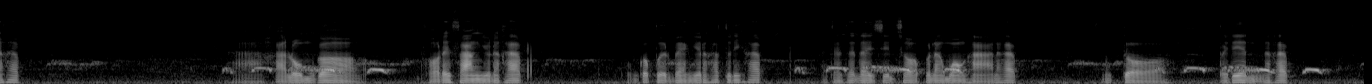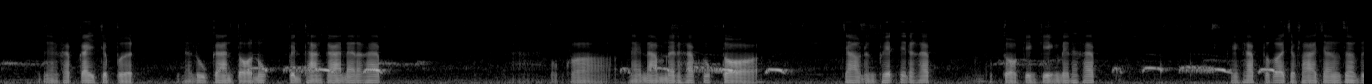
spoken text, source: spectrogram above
นะครับาขาลมก็พอได้ฟังอยู่นะครับ ผมก็เปิดแบ่งอยู่นะครับตัวนี้ครับ อาจารย์ท่านใดชื่นชอบกำลังมองหานะครับนกต่อไปเด่นนะครับเนี่ยครับ ใกล้จะเปิดฤดูการต่อนกเป็นทางการแล้วนะครับ ผมก็แนะนำเลยนะครับ ลูกต่อเจ้าหนึ่งเพชรนี่นะครับ ลูกต่อเก่งๆเลยนะครับโอเคครับแล้วก็จะพาอาจารย์ทุกท่านไป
